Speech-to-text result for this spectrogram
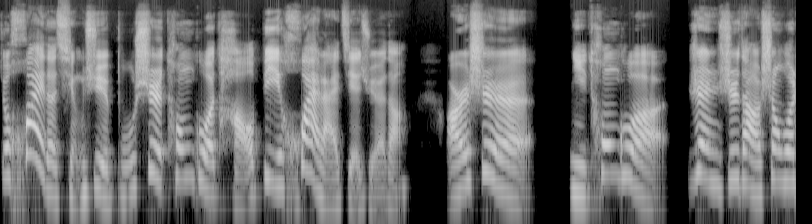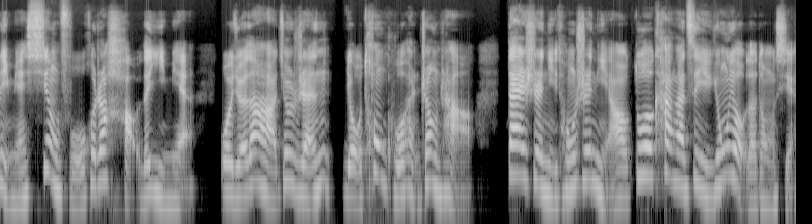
就坏的情绪不是通过逃避坏来解决的，而是你通过认知到生活里面幸福或者好的一面。我觉得啊，就是人有痛苦很正常，但是你同时你要多看看自己拥有的东西，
